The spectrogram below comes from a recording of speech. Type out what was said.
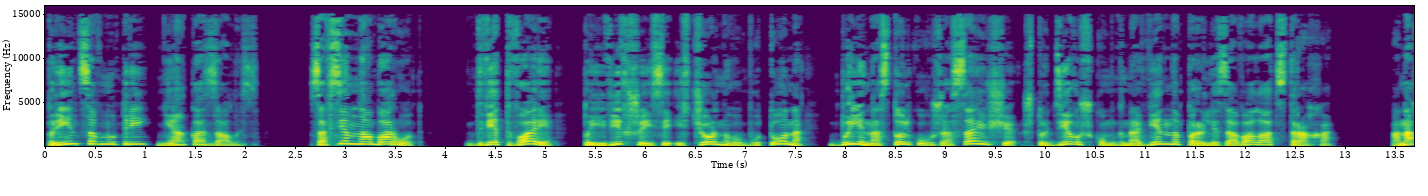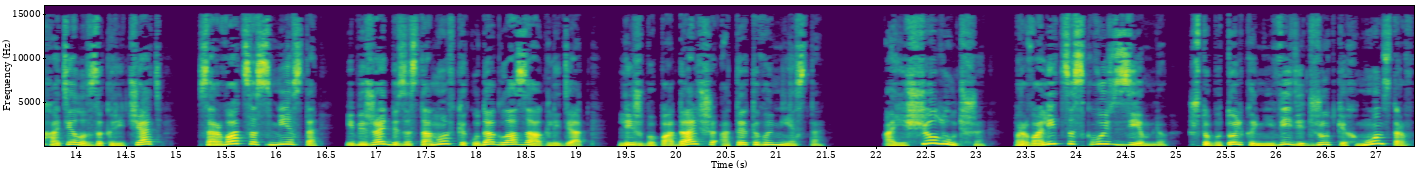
принца внутри не оказалось. Совсем наоборот. Две твари, появившиеся из черного бутона, были настолько ужасающие, что девушку мгновенно парализовала от страха. Она хотела закричать, сорваться с места и бежать без остановки, куда глаза глядят, лишь бы подальше от этого места. А еще лучше провалиться сквозь землю, чтобы только не видеть жутких монстров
